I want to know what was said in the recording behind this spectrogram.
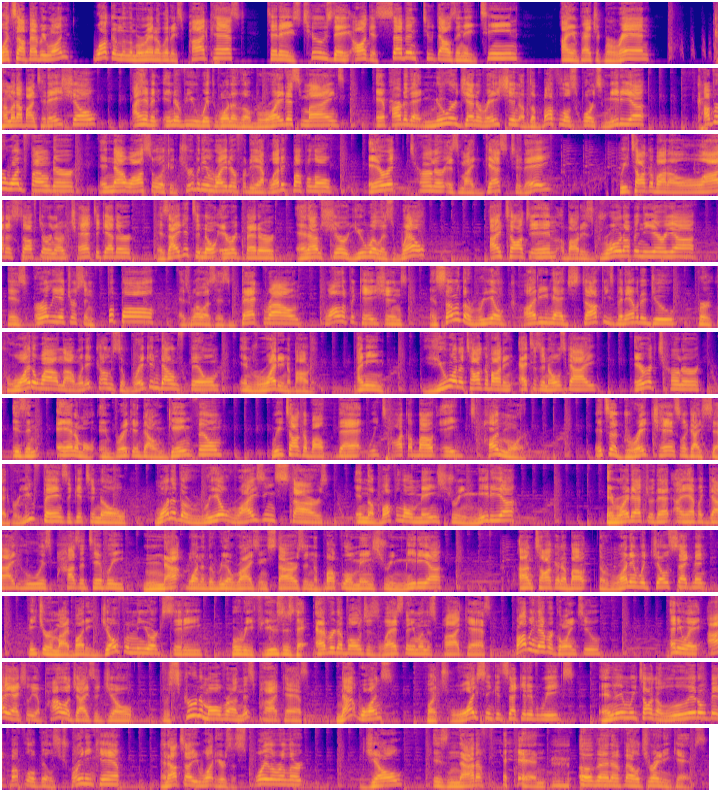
What's up, everyone? Welcome to the Moran-Alytics Podcast. Today's Tuesday, August 7th, 2018. I am Patrick Moran. Coming up on today's show, I have an interview with one of the brightest minds and part of that newer generation of the Buffalo sports media, Cover One founder, and now also a contributing writer for the Athletic Buffalo. Erik Turner is my guest today. We talk about a lot of stuff during our chat together as I get to know Erik better, and I'm sure you will as well. I talked to him about his growing up in the area, his early interest in football, as well as his background, qualifications, and some of the real cutting edge stuff he's been able to do for quite a while now when it comes to breaking down film and writing about it. I mean, you want to talk about an X's and O's guy? Erik Turner is an animal in breaking down game film. We talk about that. We talk about a ton more. It's a great chance, like I said, for you fans to get to know one of the real rising stars in the Buffalo mainstream media. And right after that, I have a guy who is positively not one of the real rising stars in the Buffalo mainstream media. I'm talking about the Run-In With Joe segment featuring my buddy Joe from New York City, who refuses to ever divulge his last name on this podcast. Probably never going to. Anyway, I actually apologize to Joe for screwing him over on this podcast, not once, but twice in consecutive weeks. And then we talk a little bit Buffalo Bills training camp. And I'll tell you what, here's a spoiler alert Joe is not a fan of NFL training camps.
